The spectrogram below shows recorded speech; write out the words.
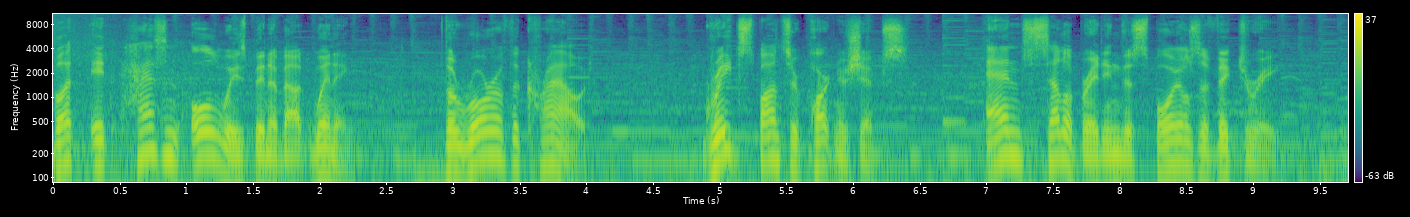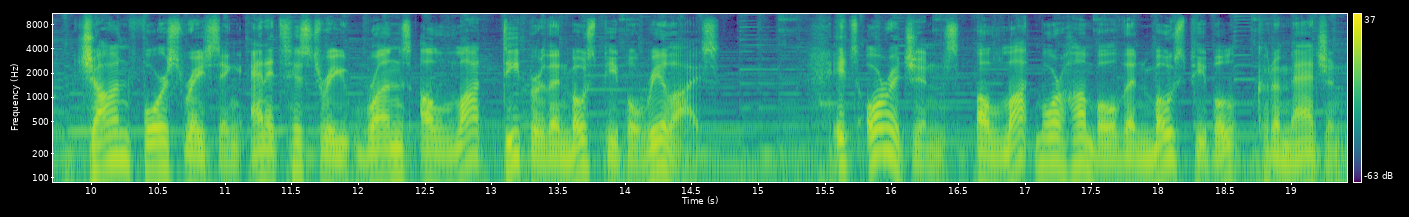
But it hasn't always been about winning. The roar of the crowd, great sponsor partnerships, and celebrating the spoils of victory. John Force Racing and its history runs a lot deeper than most people realize. Its origins a lot more humble than most people could imagine.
